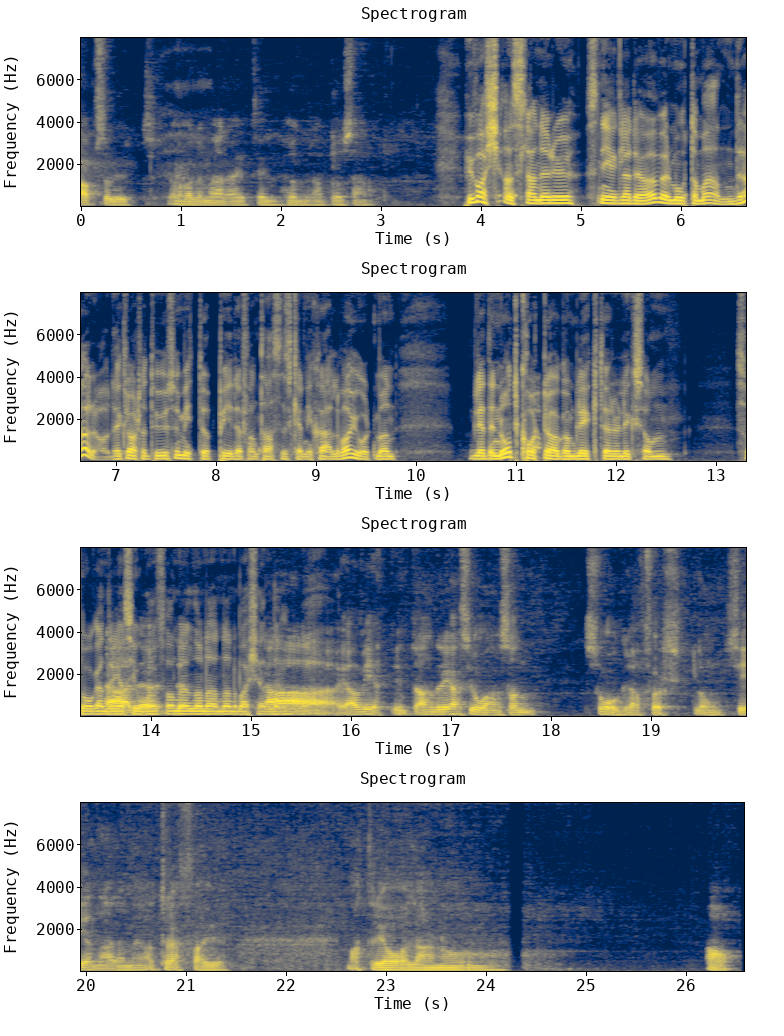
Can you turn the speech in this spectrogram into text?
absolut. Jag håller med dig till 100 procent. Hur var känslan när du sneglade över mot de andra då? Det är klart att du är så mitt uppe i det fantastiska ni själva har gjort, men blev det något kort ögonblick där du liksom såg Andreas Ja, det- Johansson det- eller någon annan och bara kände Ja, jag vet inte. Andreas Johansson såg jag först långt senare, men jag träffade ju materialaren och... Ja,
